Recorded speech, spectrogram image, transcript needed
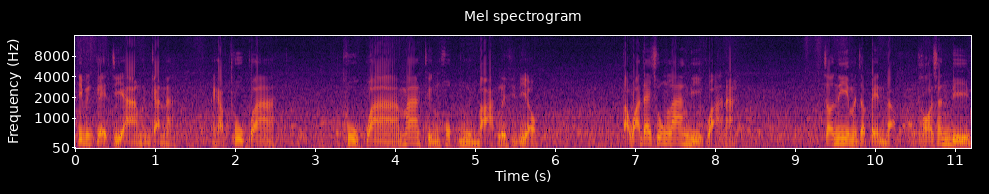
ที่เป็นเกรด GR เหมือนกันนะนะครับถูกกว่าถูกกว่ามากถึง 60,000 บาทเลยทีเดียว แต่ว่าได้ช่วงล่างดีกว่านะ เจ้านี่มันจะเป็นแบบ torsion beam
